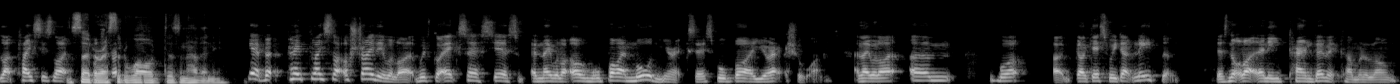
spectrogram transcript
like places like So the rest of the world doesn't have any. yeah, but places like Australia were like, we've got excess, yes. And they were like, oh, we'll buy more than your excess. We'll buy your actual ones. And they were like, um? I I guess we don't need them. There's not like any pandemic coming along.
